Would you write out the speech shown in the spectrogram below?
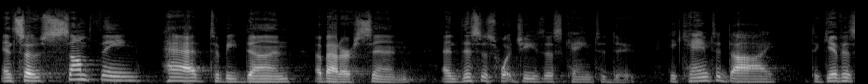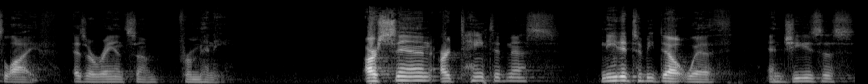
And so something had to be done about our sin. And this is what Jesus came to do. He came to die, to give his life as a ransom for many. Our sin, our taintedness, needed to be dealt with, and Jesus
